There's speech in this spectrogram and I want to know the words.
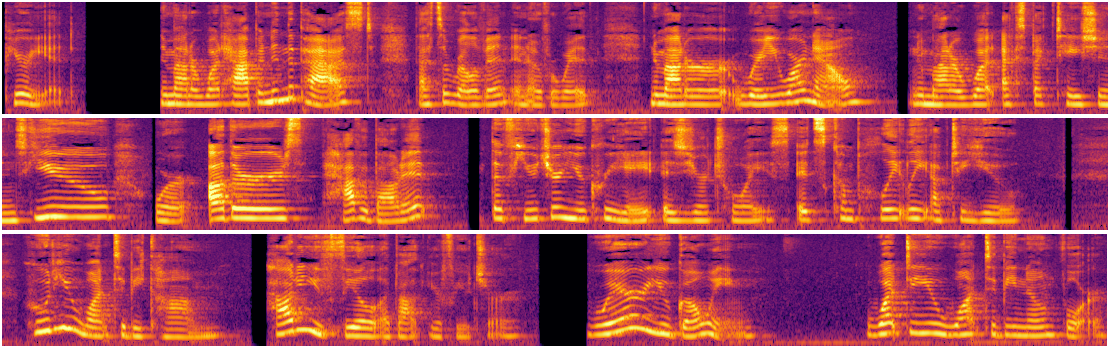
Period. No matter what happened in the past, that's irrelevant and over with. No matter where you are now, no matter what expectations you or others have about it, the future you create is your choice. It's completely up to you. Who do you want to become? How do you feel about your future? Where are you going? What do you want to be known for?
